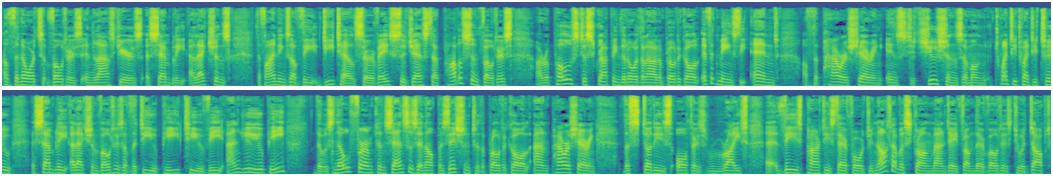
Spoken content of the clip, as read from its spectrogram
of the North's voters in last year's Assembly elections. The findings of the detail survey suggest that Protestant voters are opposed to scrapping the Northern Ireland Protocol if it means the end of the power sharing institutions. Among 2022 Assembly election voters of the DUP, TUV, and UUP, there was no firm consensus in opposition to the protocol and power sharing. The study's authors write uh, these parties, therefore, do not have a strong mandate from their voters to adopt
